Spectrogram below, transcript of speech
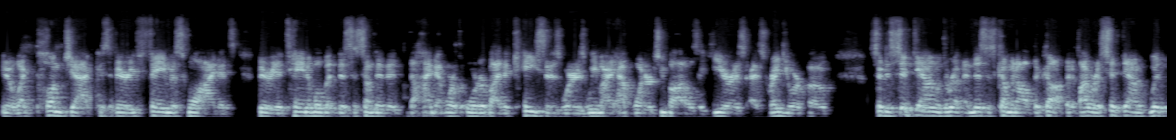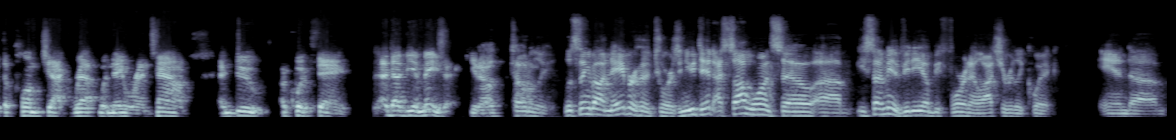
you know, like PlumpJack is a very famous wine. It's very attainable, but this is something that the high net worth order by the cases, whereas we might have one or two bottles a year as, as regular folk. So to sit down with the rep, and this is coming off the cup, but if I were to sit down with the PlumpJack rep when they were in town and do a quick thing, that'd be amazing, you know? Totally. Let's think about neighborhood tours. And you did, I saw one. So um, he sent me a video before and I watched it really quick. And um,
